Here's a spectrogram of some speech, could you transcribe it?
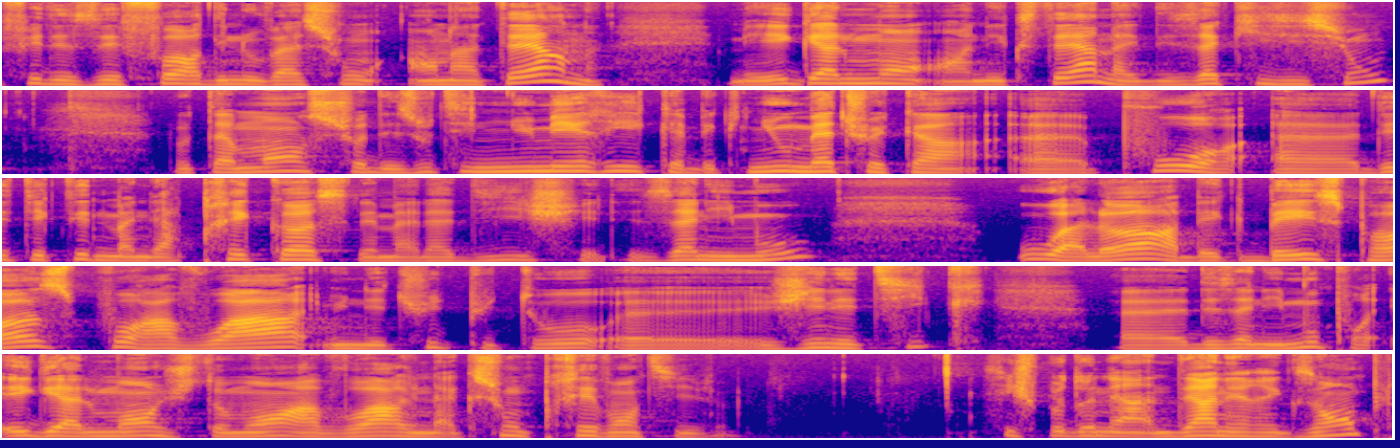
fait des efforts d'innovation en interne, mais également en externe, avec des acquisitions notamment sur des outils numériques avec New Metrica euh, pour euh, détecter de manière précoce les maladies chez les animaux, ou alors avec BasePause pour avoir une étude plutôt euh, génétique des animaux pour également justement avoir une action préventive. Je peux donner un dernier exemple,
